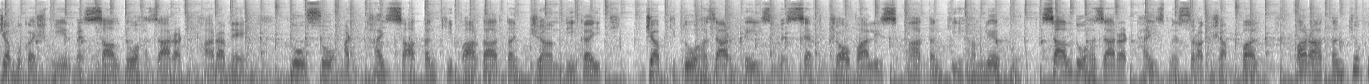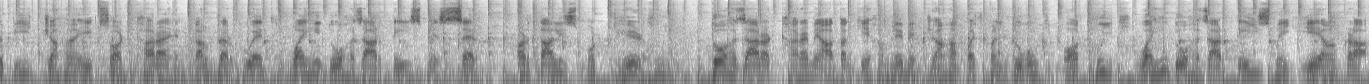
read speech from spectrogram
जम्मू कश्मीर में साल 2018 में 228 आतंकी वारदात अंजाम दी गई थी, जबकि 2023 में सिर्फ़ 44 आतंकी हमले हुए। साल 2028 में सुरक्षा बल और आतंकियों के बीच जहाँ 118 एनकाउंटर हुए थे, वहीं 2023 में सिर्फ़ 48 मुठभेड़ हुई। 2018 में आतंकी हमले में जहाँ 55 लोगों की मौत हुई थी, वहीं 2023 में ये आंकड़ा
